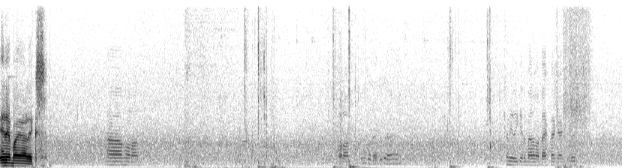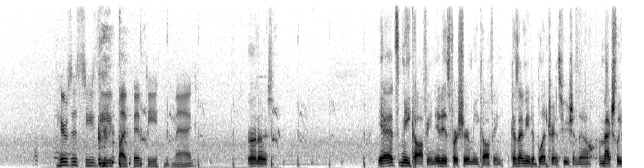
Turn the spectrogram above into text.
a- antibiotics. Um, hold on. Hold on. I need to get them out of my backpack, actually. Oh, Here's a CZ 550 mag. Oh, nice. Yeah, it's me coughing. It is for sure me coughing. Because I need a blood transfusion now. I'm actually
